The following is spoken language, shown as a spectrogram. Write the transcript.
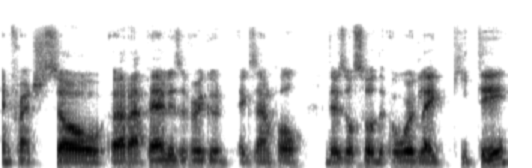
in French. So uh, rappel is a very good example. There's also the, a word like quitter,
